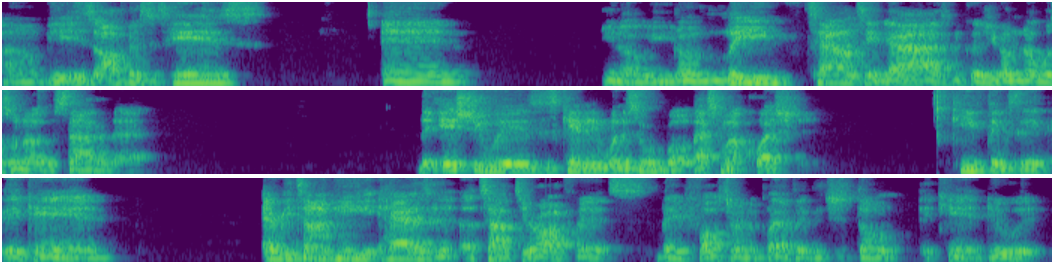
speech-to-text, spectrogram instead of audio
Um, he, his offense is his, and you know you don't leave talented guys because you don't know what's on the other side of that. The issue is, is can they win the Super Bowl? That's my question. Keith thinks they, they can. Every time he has a, a top tier offense, they falter in the playoff. They just don't. They can't do it.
